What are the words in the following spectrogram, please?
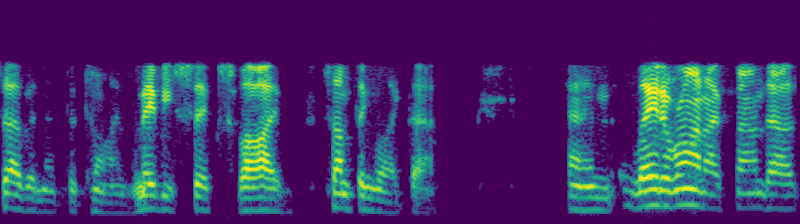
seven at the time, maybe six, five, something like that. And later on, I found out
